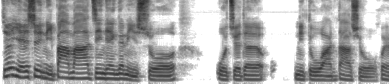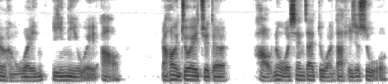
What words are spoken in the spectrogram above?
就也许你爸妈今天跟你说，我觉得你读完大学我会很为以你为傲，然后你就会觉得，好，那我现在读完大学就是我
